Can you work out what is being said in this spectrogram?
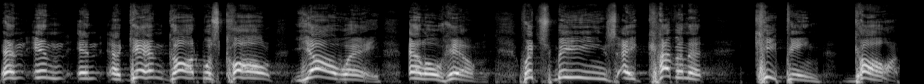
And in, in again, God was called Yahweh Elohim, which means a covenant keeping God.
